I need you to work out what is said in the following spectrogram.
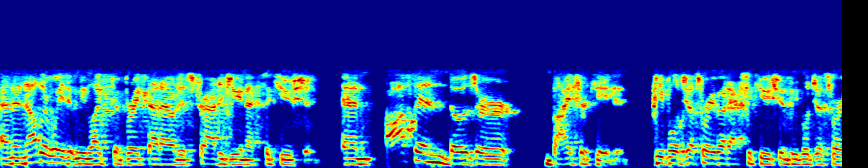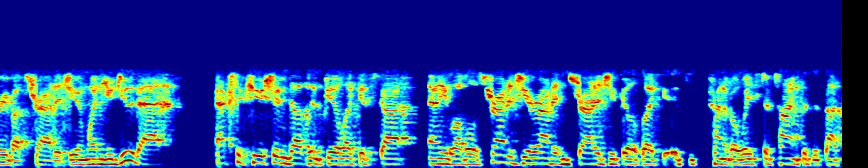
And another way that we like to break that out is strategy and execution. And often those are bifurcated. People just worry about execution, people just worry about strategy. And when you do that, execution doesn't feel like it's got any level of strategy around it, and strategy feels like it's kind of a waste of time because it's not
